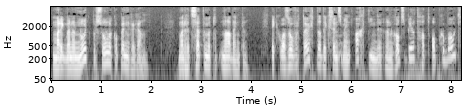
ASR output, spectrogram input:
maar ik ben er nooit persoonlijk op ingegaan. Maar het zette me tot nadenken. Ik was overtuigd dat ik sinds mijn achttiende een godsbeeld had opgebouwd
